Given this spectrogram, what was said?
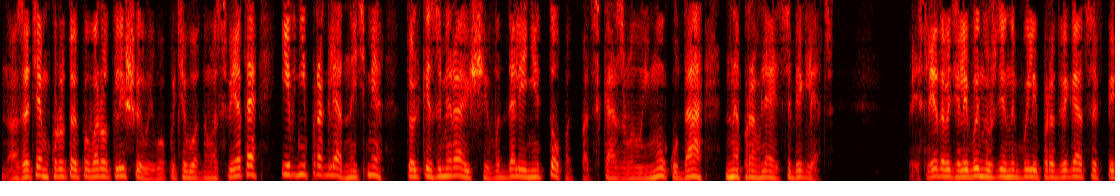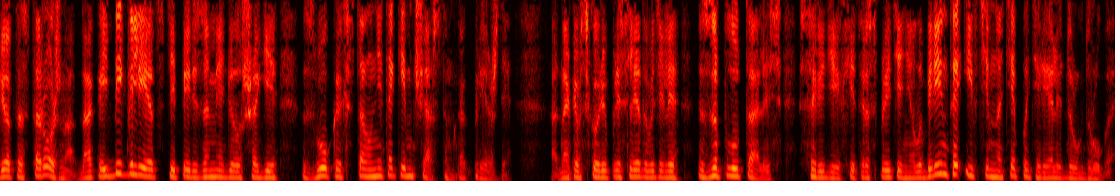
Но затем крутой поворот лишил его путеводного света, и в непроглядной тьме только замирающий в отдалении топот подсказывал ему, куда направляется беглец. Преследователи вынуждены были продвигаться вперед осторожно, однако и беглец теперь замедлил шаги, звук их стал не таким частым, как прежде. Однако вскоре преследователи заплутались среди хитросплетения лабиринта и в темноте потеряли друг друга.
